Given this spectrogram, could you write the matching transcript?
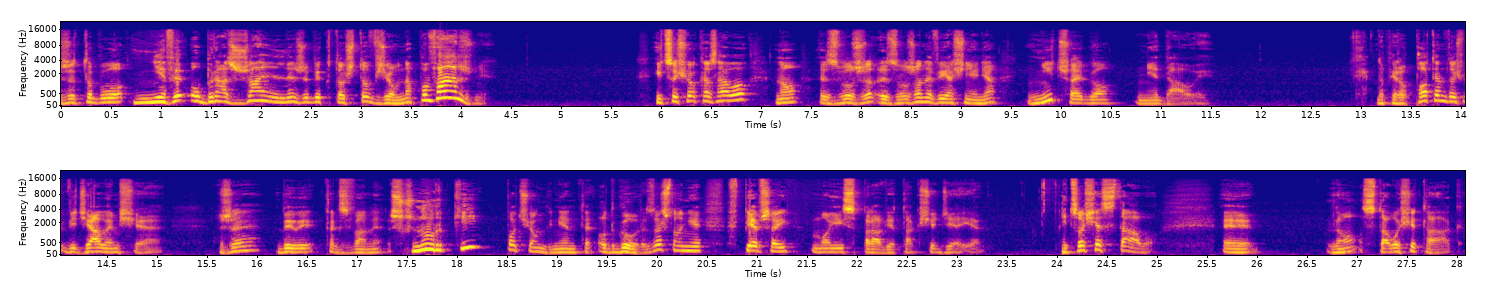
że to było niewyobrażalne, żeby ktoś to wziął na poważnie. I co się okazało? No, złożo, złożone wyjaśnienia niczego nie dały. Dopiero potem dowiedziałem się, że były tak zwane sznurki pociągnięte od góry. Zresztą nie w pierwszej mojej sprawie tak się dzieje. I co się stało? E, no, stało się tak,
